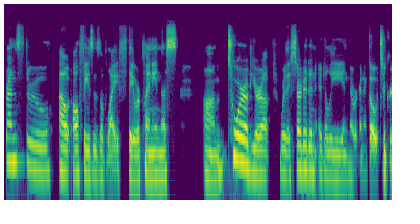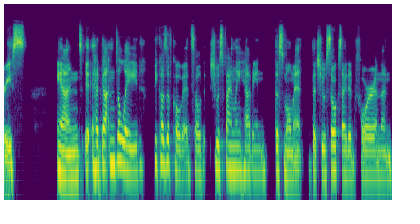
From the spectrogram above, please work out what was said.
friends throughout all phases of life. They were planning this um, tour of Europe where they started in Italy and they were going to go to Greece. And it had gotten delayed because of covid so she was finally having this moment that she was so excited for and then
